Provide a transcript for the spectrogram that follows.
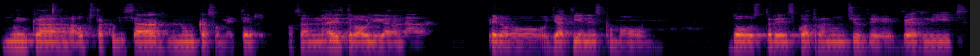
Nunca obstaculizar, nunca someter. O sea, nadie te va a obligar a nada, pero ya tienes como dos, tres, cuatro anuncios de Berlitz,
